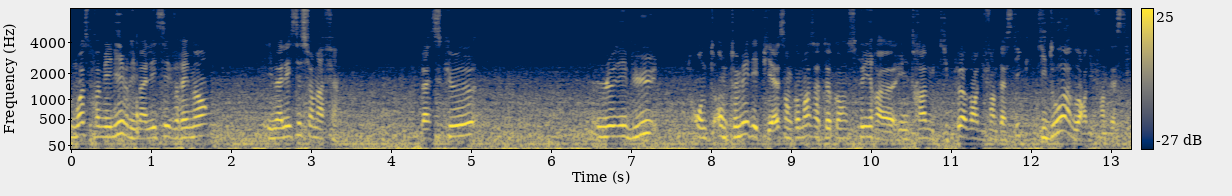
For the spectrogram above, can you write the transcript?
Moi, ce premier livre, il m'a laissé vraiment, sur ma faim. Parce que le début, on, on, te met des pièces, on commence à te construire euh, une trame qui peut avoir du fantastique, qui doit avoir du fantastique.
